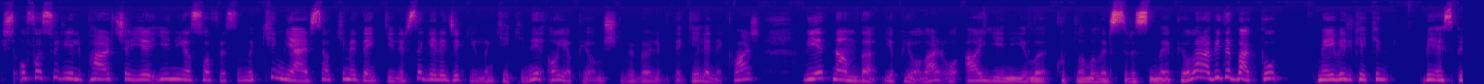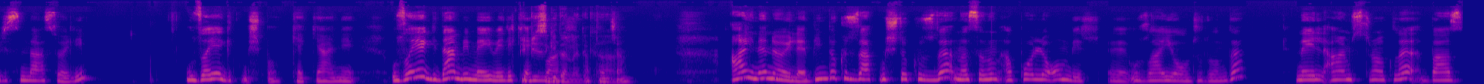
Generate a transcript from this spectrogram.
İşte o fasulyeli parçayı yeni yıl sofrasında kim yerse, kime denk gelirse gelecek yılın kekini o yapıyormuş gibi böyle bir de gelenek var. Vietnam'da yapıyorlar. O ay yeni yılı kutlamaları sırasında yapıyorlar. Bir de bak bu meyveli kekin bir esprisini daha söyleyeyim. Uzaya gitmiş bu kek yani. Uzaya giden bir meyveli kek Biz var gidemedik Atacan. Ha. Aynen öyle. 1969'da NASA'nın Apollo 11 e, uzay yolculuğunda Neil Armstrong'la Buzz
